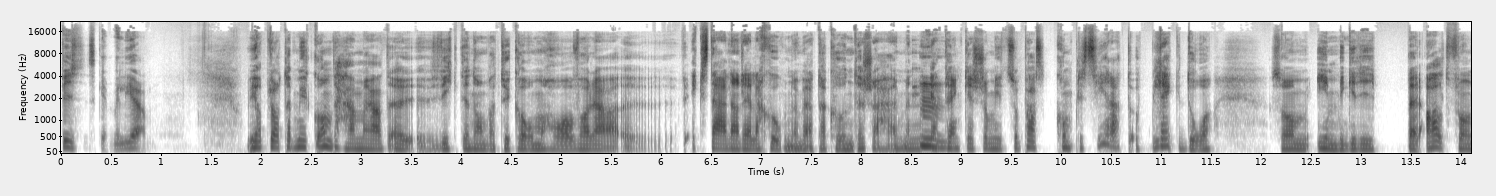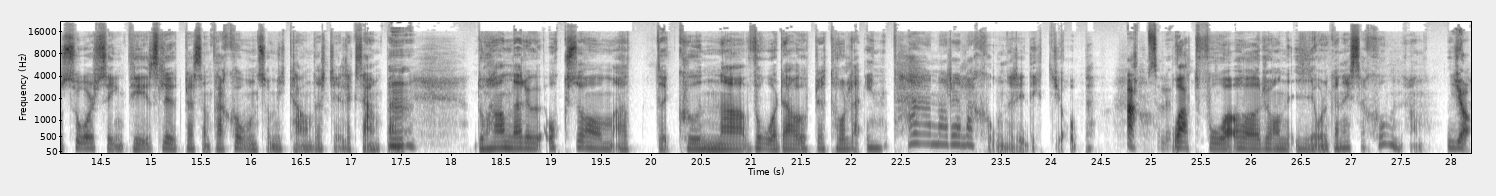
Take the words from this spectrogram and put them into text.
fysiska miljön. Vi har pratat mycket om det här med eh, vikten av att tycka om att ha våra eh, externa relationer, möta kunder så här. Men mm. jag tänker som ett så pass komplicerat upplägg då som inbegriper allt från sourcing till slutpresentation som i Kanders till exempel. Mm. Då handlar det också om att kunna vårda och upprätthålla interna relationer i ditt jobb. Absolut. Och att få öron i organisationen. Ja.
